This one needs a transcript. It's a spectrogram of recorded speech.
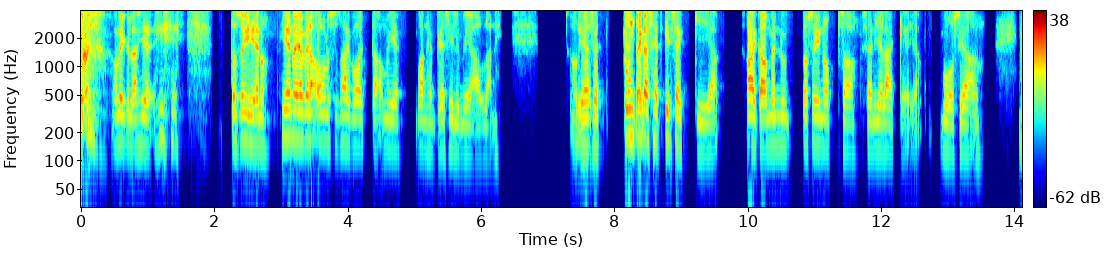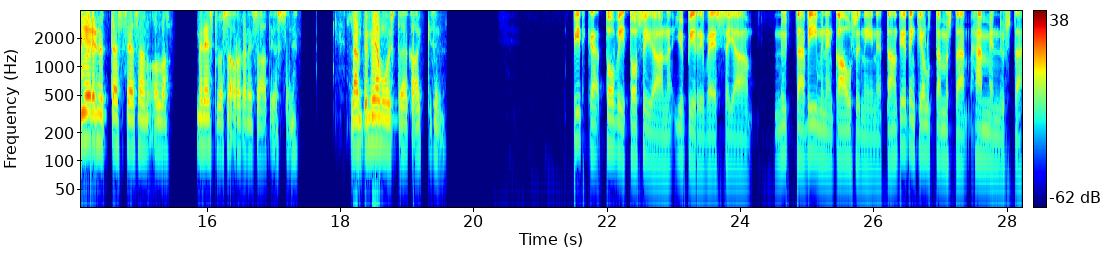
oli kyllä hie, hie, tosi hieno. Hieno ja vielä Oulussa sai voittaa omien vanhempien silmien alla, niin olihan se tunteikas hetki sekin ja aika on mennyt tosi nopsaa sen jälkeen ja vuosia on vierinyt tässä ja saanut olla menestyvässä organisaatiossa, niin lämpimiä muistoja kaikki sen. Pitkä tovi tosiaan jypiriveissä ja nyt tämä viimeinen kausi, niin tämä on tietenkin ollut tämmöistä hämmennystä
